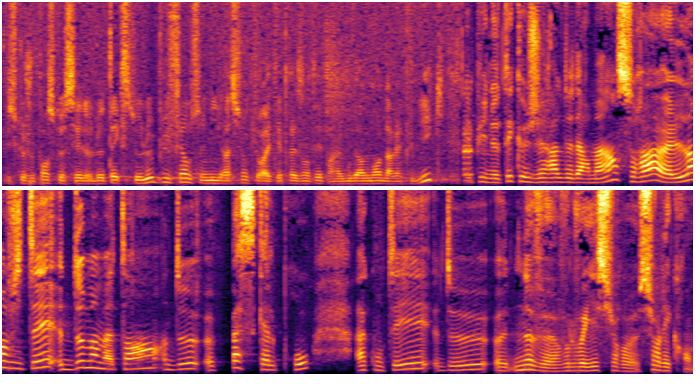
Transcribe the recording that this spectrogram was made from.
puisque je pense que c'est le texte le plus ferme sur l'immigration qui aura été présenté par un gouvernement de la République. Et puis notez que Gérald Darmanin sera euh, l'invité demain matin de euh, Pascal Pro à compter de 9h. Euh, Vous le voyez sur, euh, sur l'écran.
